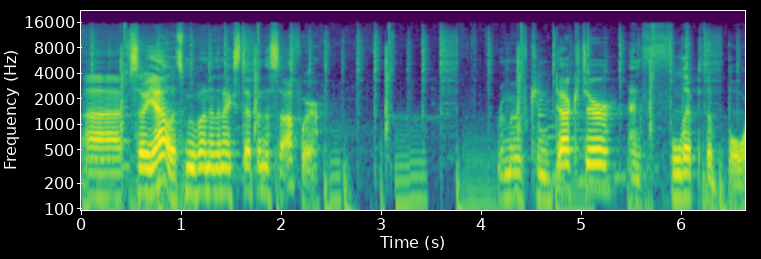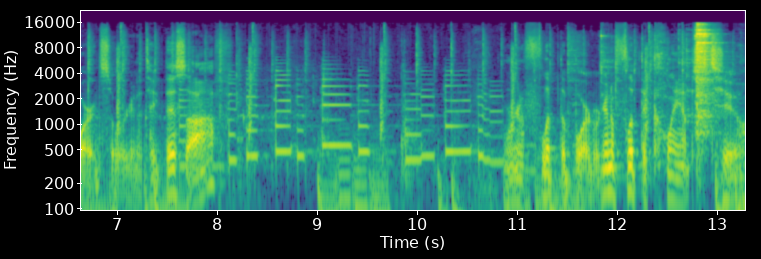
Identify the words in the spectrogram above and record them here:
Uh, so yeah, let's move on to the next step in the software. Remove conductor and flip the board. So we're gonna take this off. We're gonna flip the board. We're gonna flip the clamps too.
